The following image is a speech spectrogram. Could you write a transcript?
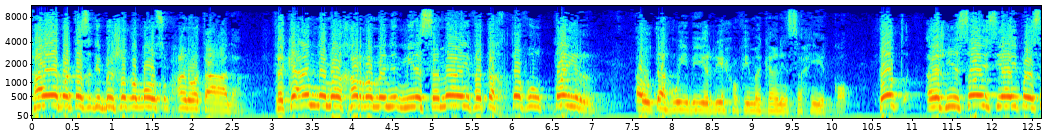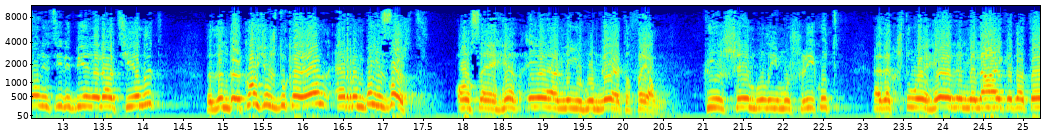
hajër për të se t'i bëjë shok Allahut subhanahu wa taala. Fa ka'anna ma kharra min as-sama'i fa takhtafu at-tayr aw tahwi bi ar-rihu fi makanin sahiq. Thotë është njësoj si ai person i cili bie nga lart qiellit dhe ndërkohë që është duke rënë e rrëmbejnë zogjtë ose e hedh era në një humnerë të thellë. Ky është shembulli i mushrikut Edhe kështu e hedhin melajket atë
